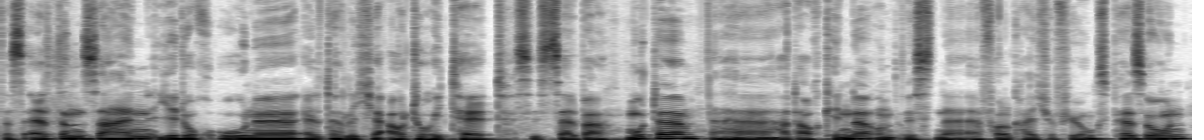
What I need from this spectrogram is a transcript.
Das Elternsein jedoch ohne elterliche Autorität. Sie ist selber Mutter, äh, mhm. hat auch Kinder und ist eine erfolgreiche Führungsperson.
